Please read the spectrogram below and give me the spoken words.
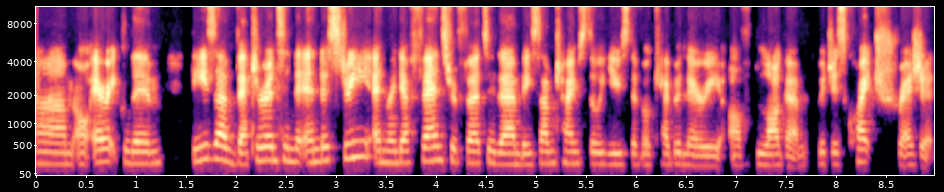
um, or Eric Lim. These are veterans in the industry, and when their fans refer to them, they sometimes still use the vocabulary of blogger, which is quite treasured.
